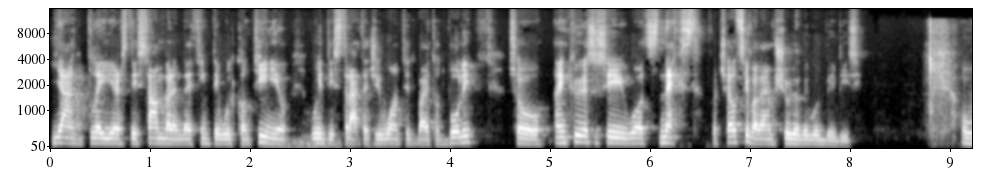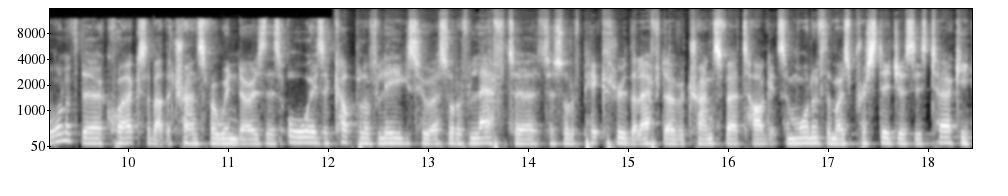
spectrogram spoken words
young players this summer, and I think they will continue with the strategy wanted by Todd Boehly. So I'm curious to see what's next for Chelsea, but I'm sure that they will be busy. Well, one of the quirks about the transfer window is there's always a couple of leagues who are sort of left to, to sort of pick through the leftover transfer targets. And one of the most prestigious is Turkey.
